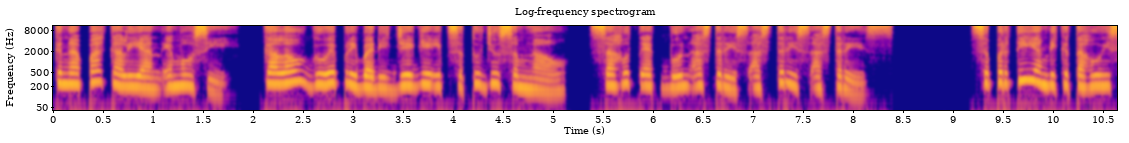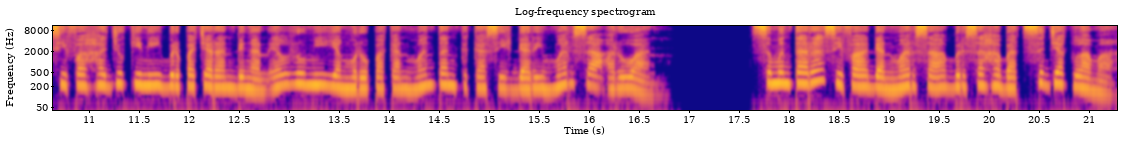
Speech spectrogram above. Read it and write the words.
Kenapa kalian emosi? Kalau gue pribadi JG it setuju semnau, sahut Ed Bun asteris asteris asteris. Seperti yang diketahui Siva Haju kini berpacaran dengan El Rumi yang merupakan mantan kekasih dari Marsa Arwan. Sementara Siva dan Marsa bersahabat sejak lama.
